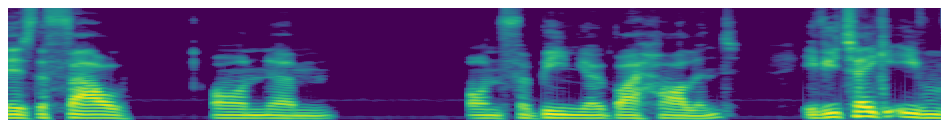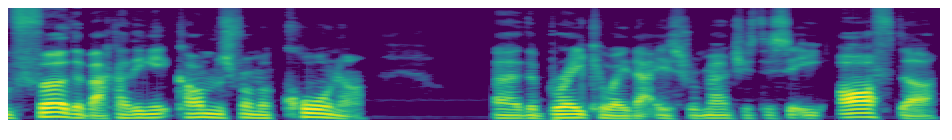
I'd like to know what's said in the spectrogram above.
there's the foul on um, on Fabinho by Haaland. If you take it even further back, I think it comes from a corner, uh, the breakaway that is from Manchester City after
